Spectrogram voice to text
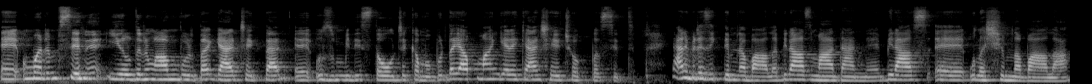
Ee, umarım seni yıldırmam burada. Gerçekten e, uzun bir liste olacak ama burada yapman gereken şey çok basit. Yani biraz iklimle bağla, biraz madenle, biraz e, ulaşımla bağla,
